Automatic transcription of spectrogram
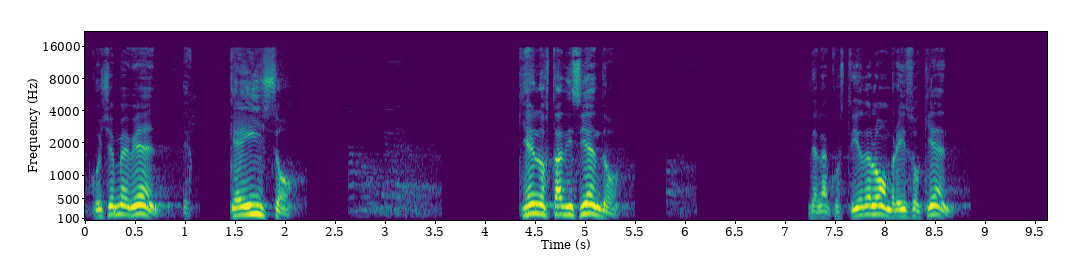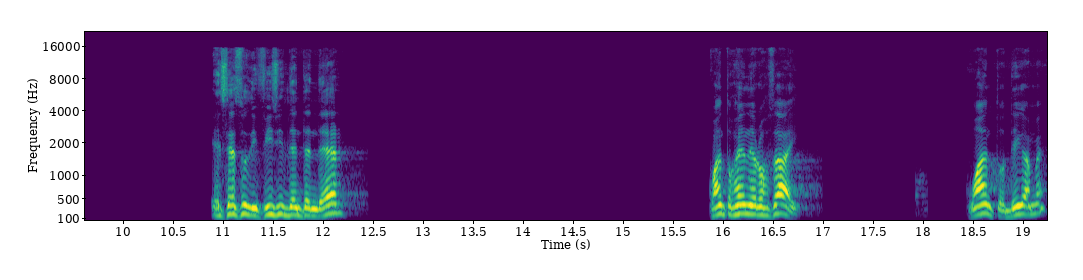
Escúcheme bien. ¿Qué hizo? ¿Quién lo está diciendo? de la costilla del hombre hizo quién? ¿Es eso difícil de entender? ¿Cuántos géneros hay? ¿Cuántos? Dígame.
